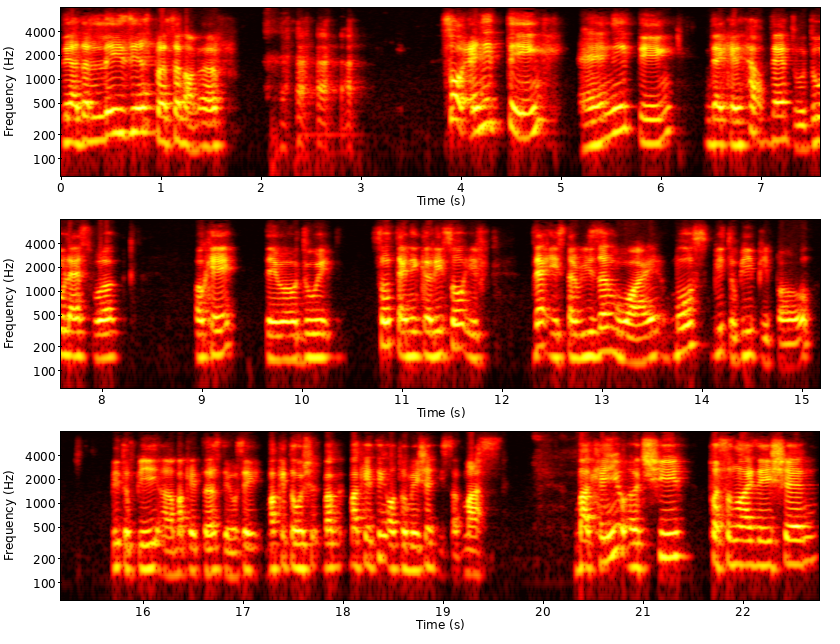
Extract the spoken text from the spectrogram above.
They are the laziest person on earth. so anything, anything that can help them to do less work, okay, they will do it. So technically, so if that is the reason why most B2B people B2B uh, marketers, they will say marketing automation is a must. But can you achieve personalization,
